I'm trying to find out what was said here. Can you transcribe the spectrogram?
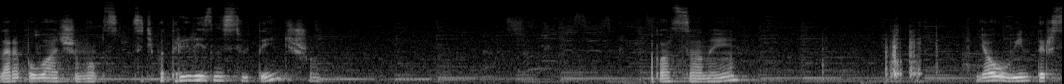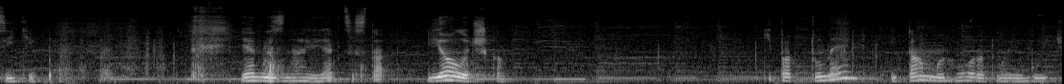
Зараз побачимо. Це, типа три різні світи, чи що? Пацани. Я у Вінтер Сіті. Я не знаю, як це ста. Йолочка. Типа тунель і там город має бути.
